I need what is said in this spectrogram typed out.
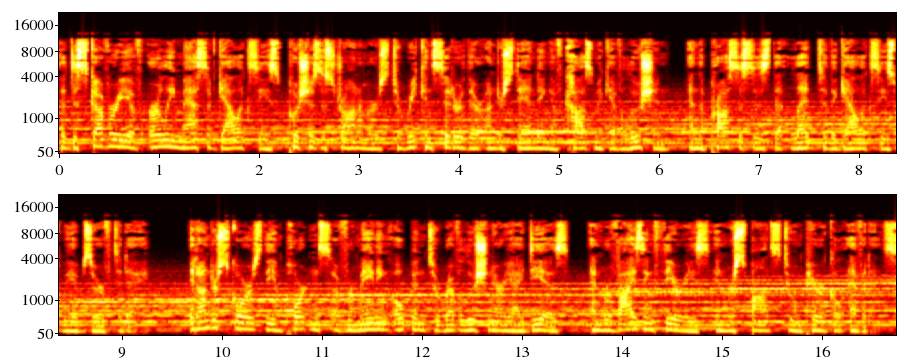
The discovery of early massive galaxies pushes astronomers to reconsider their understanding of cosmic evolution and the processes that led to the galaxies we observe today. It underscores the importance of remaining open to revolutionary ideas and revising theories in response to empirical evidence.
